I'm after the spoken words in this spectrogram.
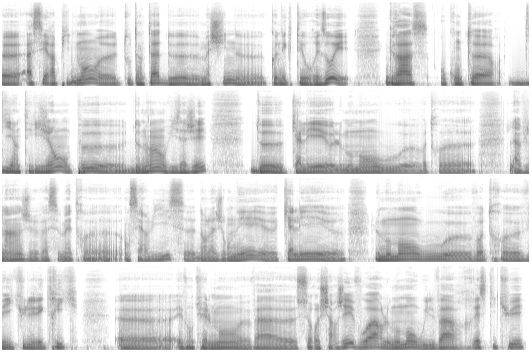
euh, assez rapidement euh, tout un tas de machines euh, connectées au réseau. Et grâce aux compteurs dits intelligents, on peut euh, demain envisager de caler euh, le moment où euh, votre euh, lave-linge va se mettre euh, en service euh, dans la journée, euh, caler euh, le moment où euh, votre euh, véhicule électrique euh, éventuellement euh, va euh, se recharger, voir le moment où il va restituer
